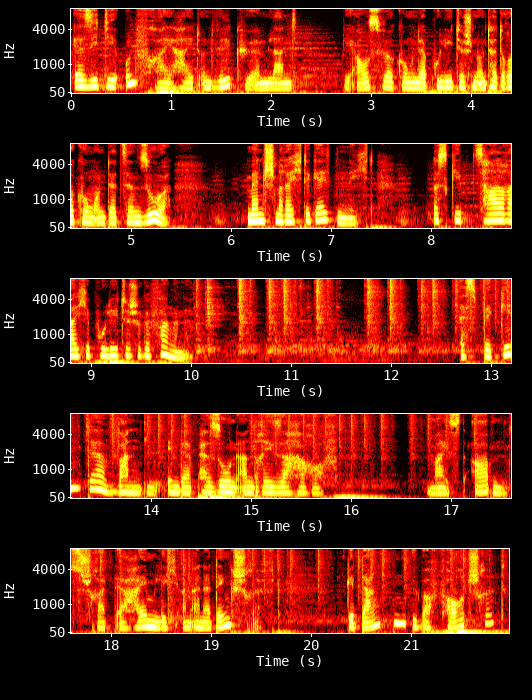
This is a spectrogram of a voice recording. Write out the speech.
Er sieht die Unfreiheit und Willkür im Land, die Auswirkungen der politischen Unterdrückung und der Zensur. Menschenrechte gelten nicht. Es gibt zahlreiche politische Gefangene. Es beginnt der Wandel in der Person Andrei Sacharow. Meist abends schreibt er heimlich an einer Denkschrift Gedanken über Fortschritt,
